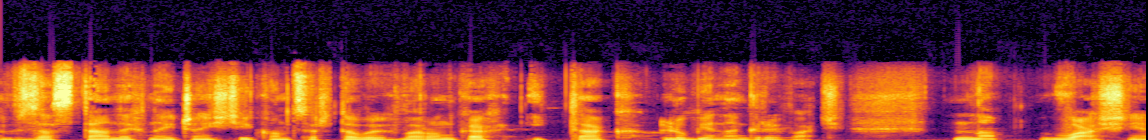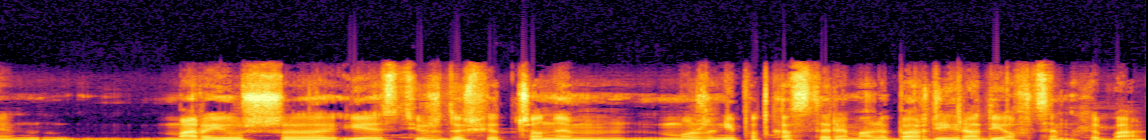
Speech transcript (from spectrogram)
w zastanych, najczęściej koncertowych warunkach i tak lubię nagrywać. No właśnie, Mariusz e, jest już doświadczonym, może nie podcasterem, ale bardziej radiowcem chyba.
